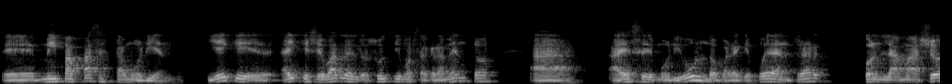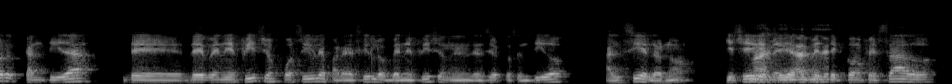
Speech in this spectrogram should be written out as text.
eh, mi papá se está muriendo. Y hay que, hay que llevarle los últimos sacramentos a, a ese moribundo para que pueda entrar con la mayor cantidad de, de beneficios posibles, para decir los beneficios en, en, cierto sentido, al cielo, ¿no? Que llegue medianamente confesado,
